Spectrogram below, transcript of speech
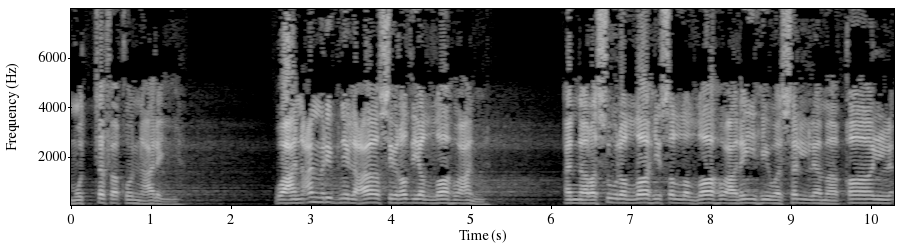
متفق عليه. وعن عمرو بن العاص رضي الله عنه أن رسول الله صلى الله عليه وسلم قال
